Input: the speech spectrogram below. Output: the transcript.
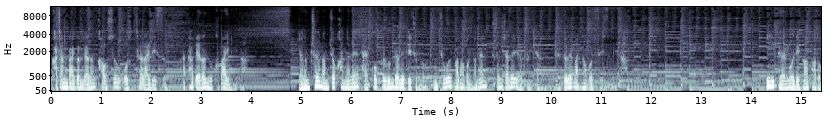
가장 밝은 별은 카우스 오스트랄리스, 알파별은 루크바입니다. 여름철 남쪽 하늘에 밝고 붉은 별을 기준으로 동쪽을 바라본다면 유전자를 연상케 하는 별들을 만나볼 수 있습니다. 이 별무리가 바로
